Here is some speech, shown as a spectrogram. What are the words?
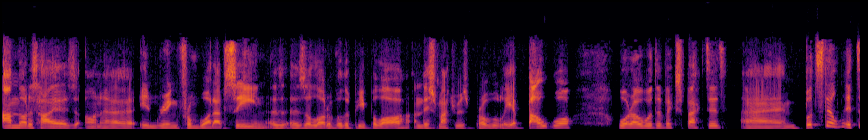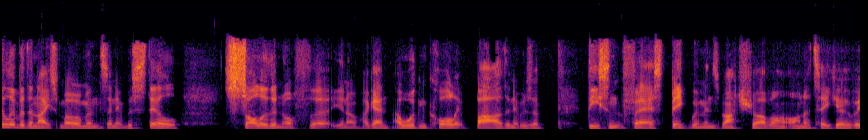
I'm not as high as on her in ring from what I've seen as, as, a lot of other people are, and this match was probably about what what I would have expected. Um, but still, it delivered a nice moment, and it was still solid enough that you know, again, I wouldn't call it bad, and it was a decent first big women's match on, on a Takeover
